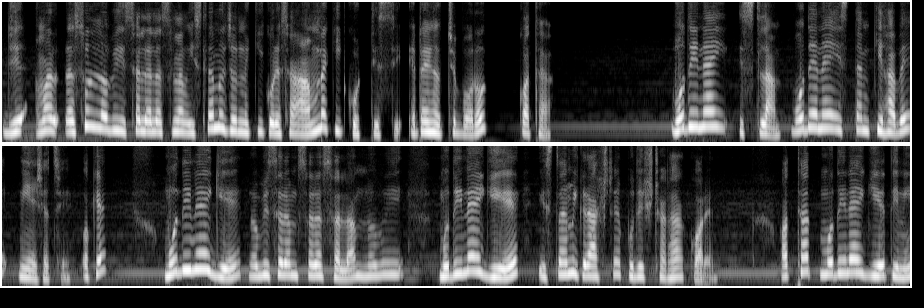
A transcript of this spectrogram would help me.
যে আমার রসুল নবী সাল্লাহ সাল্লাম ইসলামের জন্য কি করেছে, আমরা কি করতেছি, এটাই হচ্ছে বড় কথা। মদিনায় ইসলাম। মদিনায় ইসলাম কীভাবে নিয়ে এসেছে? ওকে? মদিনায় গিয়ে নবী সাল্লাম সাল্লাহ সাল্লাম নবী মদিনায় গিয়ে ইসলামিক রাষ্ট্রের প্রতিষ্ঠাতা করেন। অর্থাৎ মদিনায় গিয়ে তিনি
